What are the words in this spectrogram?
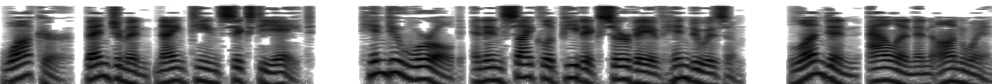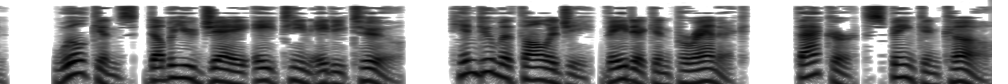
Walker, Benjamin 1968. Hindu World, An Encyclopedic Survey of Hinduism. London, Allen and Unwin. Wilkins, W. J. 1882. Hindu Mythology, Vedic and Puranic. Thacker, Spink and Co.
